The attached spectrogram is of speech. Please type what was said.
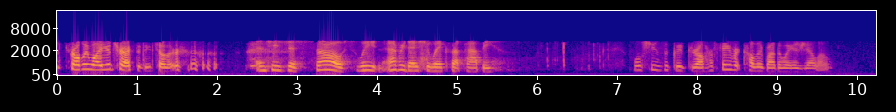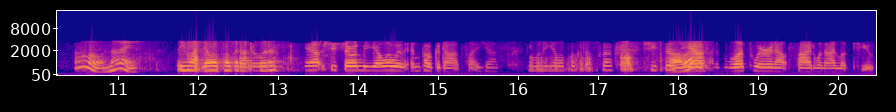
It's probably why you attracted each other. And she's just so sweet and every day she wakes up happy. Well, she's a good girl. Her favorite color, by the way, is yellow. Oh, nice. So you want yellow polka dot sweater? Yeah, she's showing me yellow and, and polka dots. I guess. You want a yellow polka dot sweater? She says All right. yes. And let's wear it outside when I look cute,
